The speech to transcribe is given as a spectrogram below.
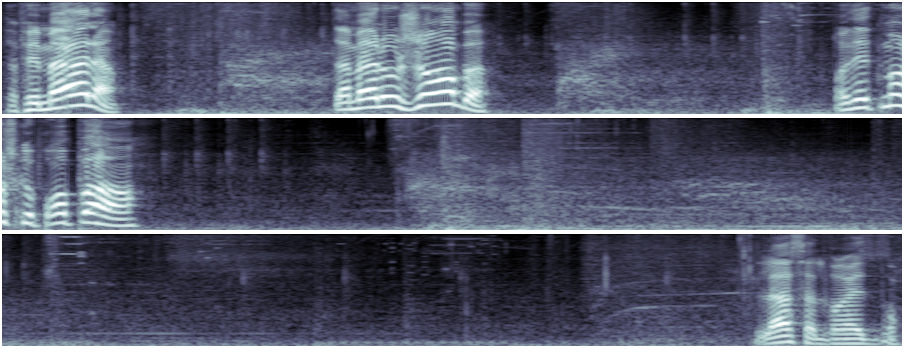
Ça fait mal? T'as mal aux jambes? Honnêtement, je comprends pas, hein. Là, ça devrait être bon.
